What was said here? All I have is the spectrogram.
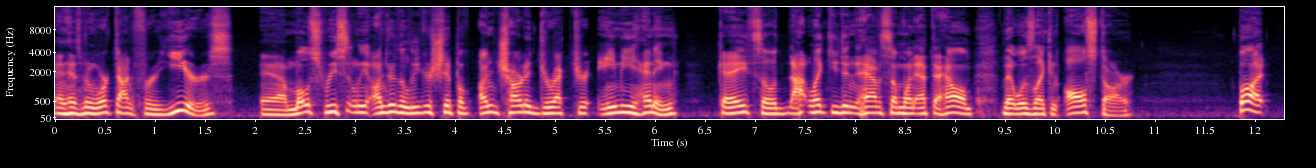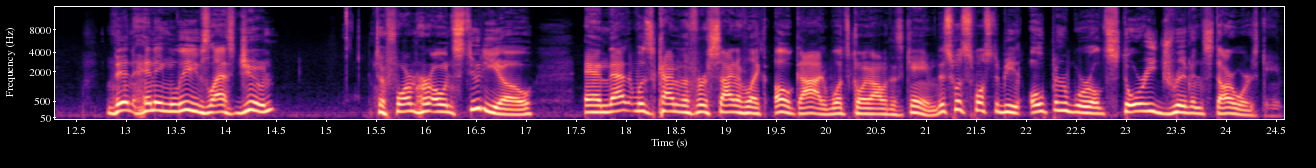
and has been worked on for years, uh, most recently under the leadership of Uncharted director Amy Hennig. Okay, so not like you didn't have someone at the helm that was like an all star. But then Henning leaves last June to form her own studio. And that was kind of the first sign of like, oh God, what's going on with this game? This was supposed to be an open world, story driven Star Wars game.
